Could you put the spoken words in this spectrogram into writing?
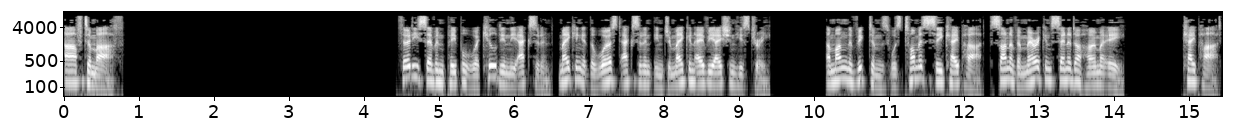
Aftermath 37 people were killed in the accident, making it the worst accident in Jamaican aviation history. Among the victims was Thomas C. Capehart, son of American Senator Homer E. Capehart.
